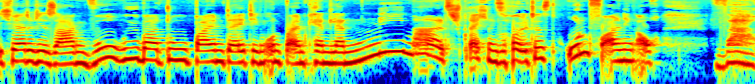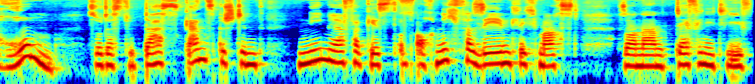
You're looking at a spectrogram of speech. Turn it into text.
Ich werde dir sagen, worüber du beim Dating und beim Kennenlernen niemals sprechen solltest und vor allen Dingen auch warum, so dass du das ganz bestimmt nie mehr vergisst und auch nicht versehentlich machst, sondern definitiv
